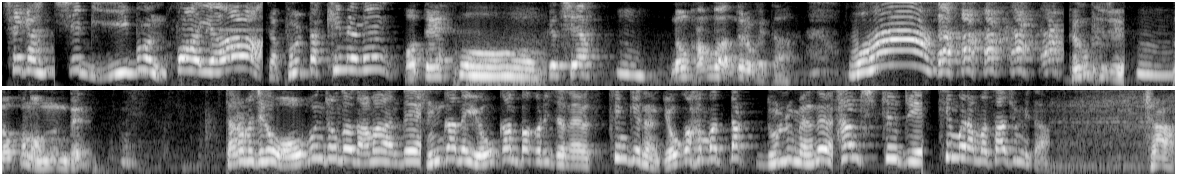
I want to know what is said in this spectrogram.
시간 12분 fire 자 불 딱 키면은 어때? 오. 끝이야? 응. 넌 광고 안 들어오겠다 와. 배고프지? 음. 너 건 없는데? 자 여러분 지금 5분 정도 남았는데 중간에 요거 깜빡거리잖아요 스팀 기능 요거 한번 딱 누르면은 30초 뒤에 스팀을 한번 쏴줍니다 자,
